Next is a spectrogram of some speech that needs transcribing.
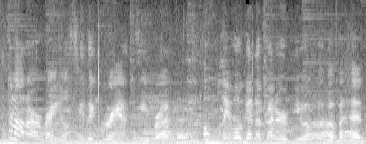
And on our right, you'll see the Grand Zebra. Hopefully we'll get a better view of them up ahead.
